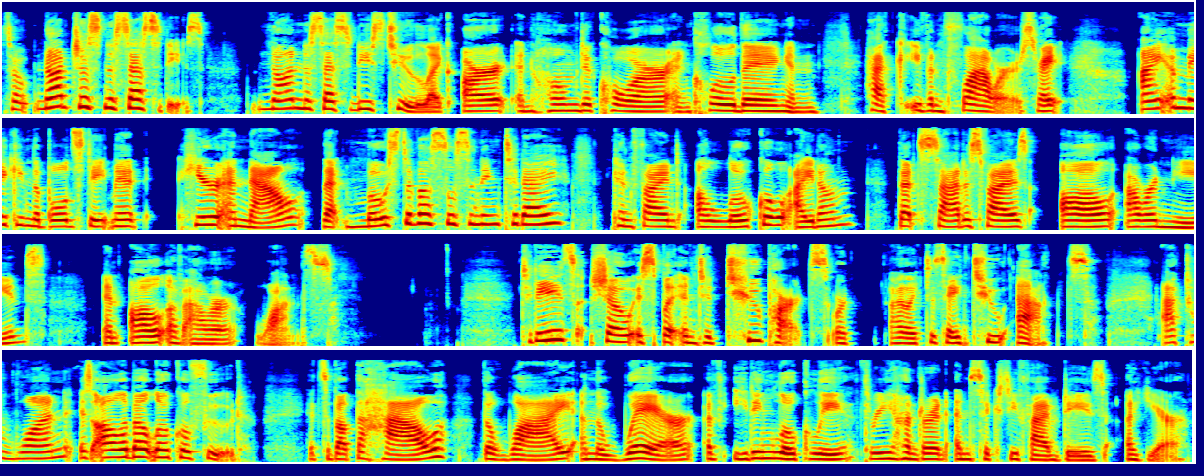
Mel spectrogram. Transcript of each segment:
So, not just necessities, non necessities too, like art and home decor and clothing and heck, even flowers, right? I am making the bold statement here and now that most of us listening today can find a local item that satisfies all our needs and all of our wants. Today's show is split into two parts, or I like to say two acts. Act one is all about local food. It's about the how, the why, and the where of eating locally 365 days a year.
